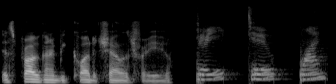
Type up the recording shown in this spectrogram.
it's probably going to be quite a challenge for you. Three, two, one,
